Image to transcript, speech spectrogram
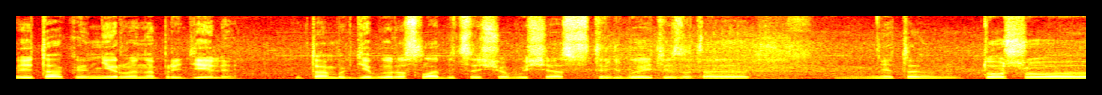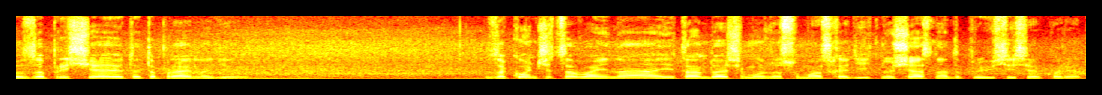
и так нервы на пределе. И там бы, где бы расслабиться, еще бы сейчас стрельбы эти... зата- Это то, что запрещают, это правильно делают. Закончится война, и там дальше можно с ума сходить. Но сейчас надо привести себя в порядок.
